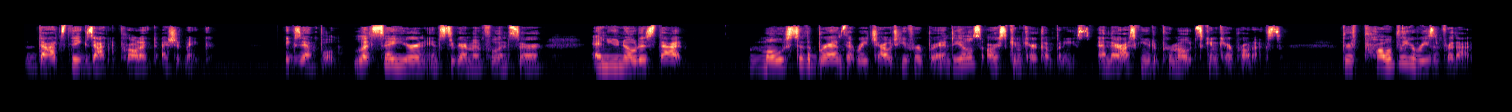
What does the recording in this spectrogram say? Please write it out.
That's the exact product I should make. Example, let's say you're an Instagram influencer and you notice that most of the brands that reach out to you for brand deals are skincare companies and they're asking you to promote skincare products. There's probably a reason for that.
